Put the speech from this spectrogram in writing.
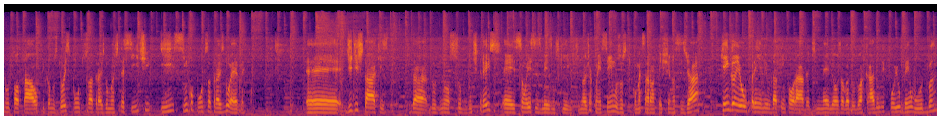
no total, ficamos dois pontos atrás do Manchester City e cinco pontos atrás do Everton. É, de destaques da, do nosso Sub-23, é, são esses mesmos que, que nós já conhecemos, os que começaram a ter chances já. Quem ganhou o prêmio da temporada de melhor jogador do Academy foi o Ben Woodburn.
